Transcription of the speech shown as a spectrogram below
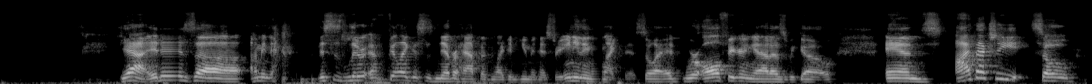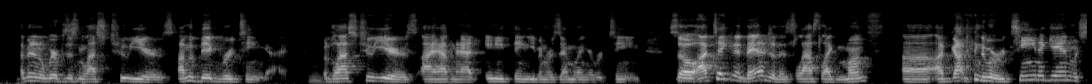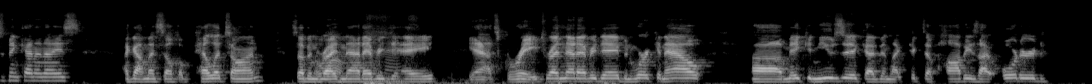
Yeah, it is. Uh, I mean, this is literally. I feel like this has never happened like in human history, anything like this. So I, we're all figuring it out as we go. And I've actually, so I've been in a weird position the last two years. I'm a big routine guy, but the last two years I haven't had anything even resembling a routine. So I've taken advantage of this last like month. Uh, I've gotten into a routine again, which has been kind of nice. I got myself a Peloton, so I've been Oh, riding wow. that every day. Yeah, it's great. Riding that every day. Been working out uh, making music. I've been like picked up hobbies. I ordered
